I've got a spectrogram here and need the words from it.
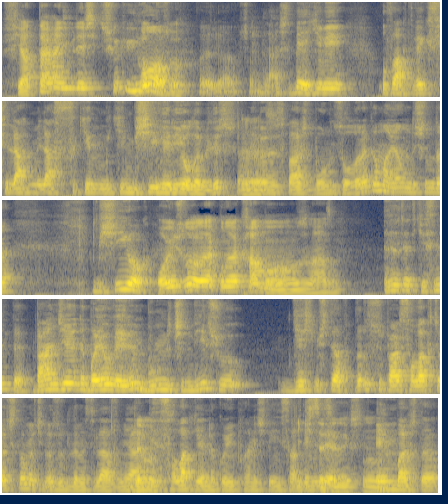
fiyatta herhangi bir değişiklik çünkü Yok. yoktu. Yok. Ya işte belki bir ufak tefek silah milah skin mikin bir şey veriyor olabilir. Yani Evet. ön sipariş bonusu olarak ama onun dışında bir şey yok. Oyuncular olarak bunlara kanmamamız lazım. Evet evet kesinlikle. Bence de BioWare'in bunun için değil şu geçmişte yaptıkları süper salakça açıklama için özür dilemesi lazım. Yani bizi salak yerine koyup hani işte insan İki seçenek sunalım. en başta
